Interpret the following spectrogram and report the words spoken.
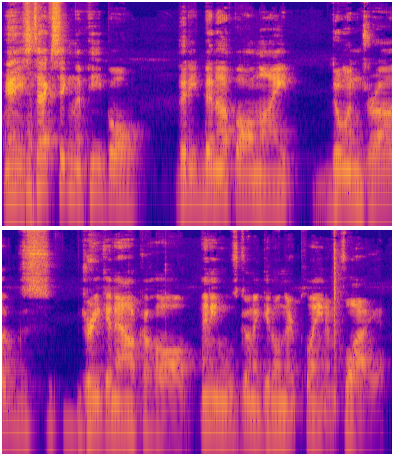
he's texting the people that he'd been up all night doing drugs, drinking alcohol, and he was going to get on their plane and fly it.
